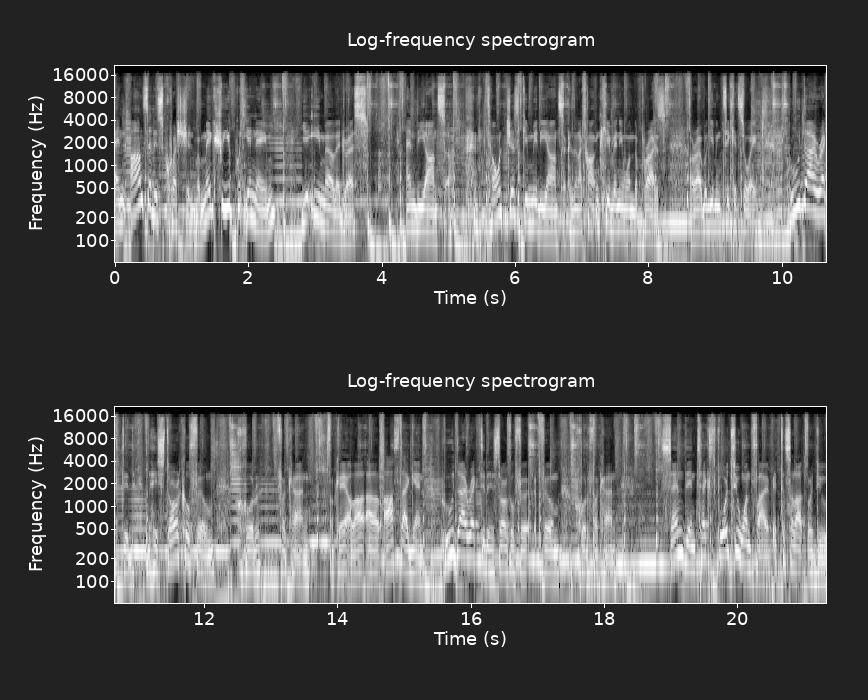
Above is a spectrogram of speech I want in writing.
and answer this question but make sure you put your name your email address and the answer. Don't just give me the answer because then i can't give anyone the prize. All right we're giving tickets away. Who directed the historical film khur fakan okay I'll, I'll ask that again. Who directed the historical fi- film Khorfakkan send in text 4215 Etisalat or du.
